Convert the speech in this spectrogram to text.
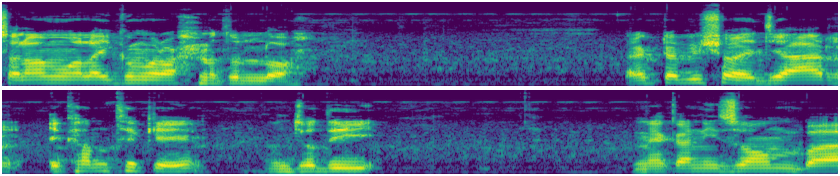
সালামু আলাইকুম রহমতুল্লাহ। একটা বিষয় যে আর এখান থেকে যদি মেকানিজম বা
